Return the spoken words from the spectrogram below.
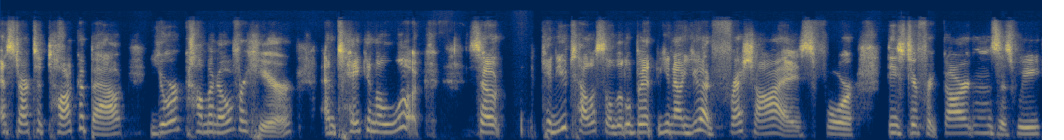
and start to talk about your coming over here and taking a look. So can you tell us a little bit you know you had fresh eyes for these different gardens as we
